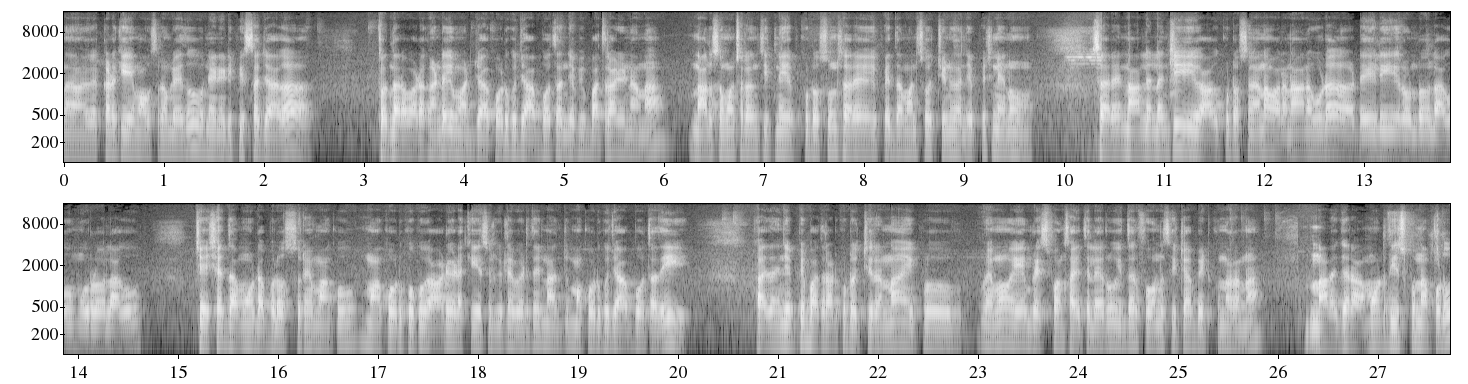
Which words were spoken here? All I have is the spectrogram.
నా- ఎక్కడికి ఏం అవసరం లేదు నేను ఇడిపిస్తా జాగా తొందర పడకండి మా జా కొడుకు జాబ్ పోతుందని చెప్పి బతలాడినన్న నాలుగు సంవత్సరాల నుంచి ఇట్నే చెప్పుకుంటూ వస్తుంది సరే పెద్ద మనిషి వచ్చిండు అని చెప్పేసి నేను సరే నాలుగు నెలల నుంచి ఆగుకుంటూ వస్తున్నాను వాళ్ళ నాన్న కూడా డైలీ రెండు రోజులు ఆగు మూడు రోజులు ఆగు చేసేద్దాము డబ్బులు వస్తున్నాయి మాకు మా కొడుకుకు ఆడేడ కేసులు ఇట్లా పెడితే నా మా కొడుకు జాబ్ పోతుంది అదని చెప్పి బతలాడుకుంటూ వచ్చిరన్న. ఇప్పుడు ఏమో ఏం రెస్పాన్స్ అయితే లేరు. ఇద్దరు ఫోన్లు స్విచ్ ఆఫ్ పెట్టుకున్నారన్న. నా దగ్గర అమౌంట్ తీసుకున్నప్పుడు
